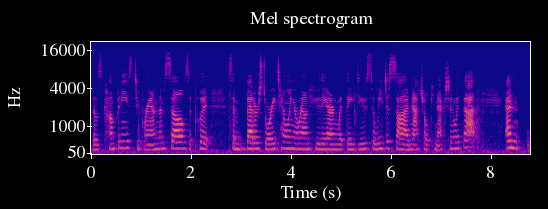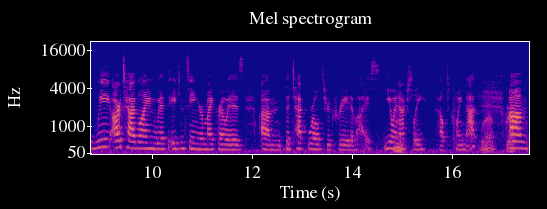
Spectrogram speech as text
those companies to brand themselves, to put some better storytelling around who they are and what they do. So, we just saw a natural connection with that. And we, our tagline with Agency Ingram Micro is um, the tech world through creative eyes. Ewan mm. actually helped coin that. Wow, um,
